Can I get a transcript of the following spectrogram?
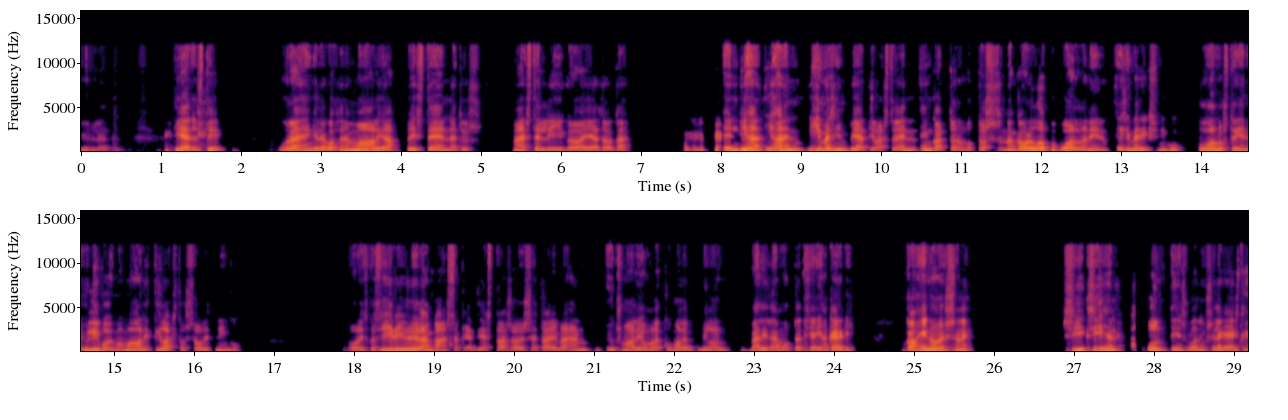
Kyllä, että tietysti urahenkilökohtainen maali ja pisteennätys naisten liigaa ja tota, en ihan, ihan en, viimeisimpiä tilastoja en, en katsonut, mutta tuossa sanotaan kauden loppupuolella, niin esimerkiksi niin kuin puolustajien ylivoimamaalitilastossa olit niin kuin, olisiko Siiri Jyrilän kanssa kenties tasoissa tai vähän yksi maali jommalle kummalle milloin välillä, mutta ja ihan kärki kahinoissa, niin si- siihen ponttiin sulla niin selkeästi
